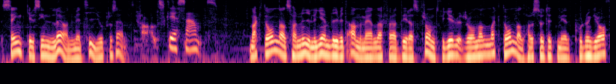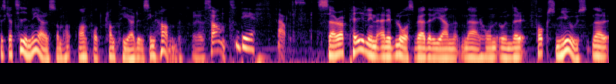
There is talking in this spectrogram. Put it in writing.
sänker sin lön med 10%. Falskt. Det är sant. McDonalds har nyligen blivit anmälda för att deras frontfigur Ronald McDonald har suttit med pornografiska tidningar som han fått planterade i sin hand. Eh, sant. Det är falskt. Sarah Palin är i blåsväder igen när hon under Fox News när,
